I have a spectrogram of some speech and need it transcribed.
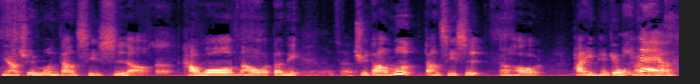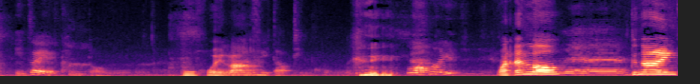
你要去 Moon 当骑士哦。嗯，好哦，那我等你去到 Moon 当骑士，然后拍影片给我看好吗？你再也看不到我，不会啦。飞到天空。我会。晚安喽嗯，Good night。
